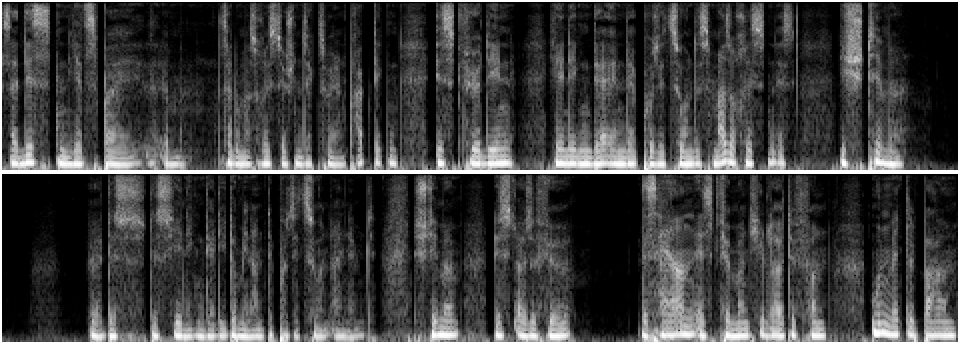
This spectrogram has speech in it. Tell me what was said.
Sadisten jetzt bei ähm, sadomasochistischen sexuellen Praktiken ist für denjenigen, der in der Position des Masochisten ist, die Stimme äh, des, desjenigen, der die dominante Position einnimmt. Die Stimme ist also für des Herrn ist für manche Leute von unmittelbarem,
